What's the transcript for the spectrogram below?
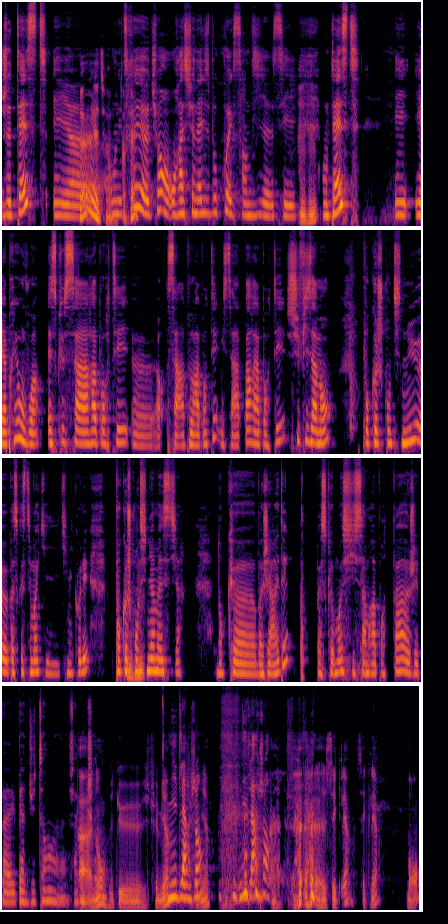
je teste et on est très, tu vois, on rationalise beaucoup avec Sandy. C'est, mmh on teste. Et, et, après, on voit, est-ce que ça a rapporté, euh, ça a un peu rapporté, mais ça n'a pas rapporté suffisamment pour que je continue, euh, parce que c'était moi qui, qui m'y collais, pour que je mmh continue à m'investir. Donc, euh, bah, j'ai arrêté, parce que moi, si ça me rapporte pas, je vais pas perdre du temps. Euh, faire ah non, tu, fais bien. Ni de l'argent. Ni de l'argent. c'est clair, c'est clair. Bon,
